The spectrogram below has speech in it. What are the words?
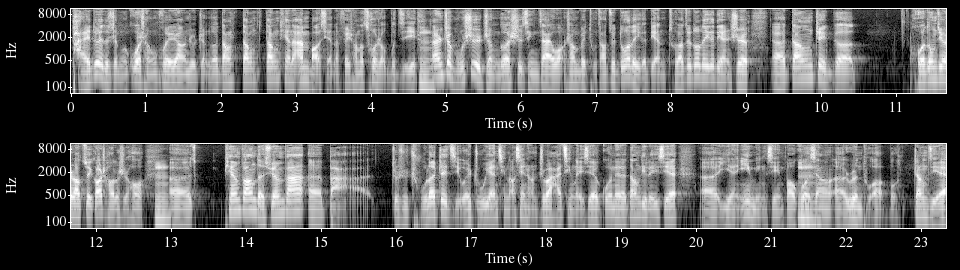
排队的整个过程会让就整个当当当天的安保显得非常的措手不及。但是这不是整个事情在网上被吐槽最多的一个点，吐槽最多的一个点是，呃，当这个。活动进入到最高潮的时候，呃，片方的宣发，呃，把。就是除了这几位主演请到现场之外，还请了一些国内的当地的一些呃演艺明星，包括像呃闰土哦不张杰，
